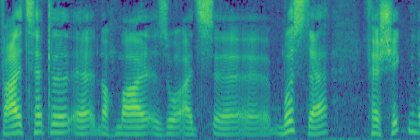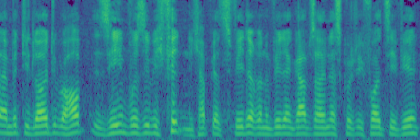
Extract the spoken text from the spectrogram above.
Wahlzettel äh, nochmal so als äh, Muster verschicken, damit die Leute überhaupt sehen, wo sie mich finden. Ich habe jetzt Wählerinnen und Wähler gehabt, sagen, ich wollte sie wählen,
